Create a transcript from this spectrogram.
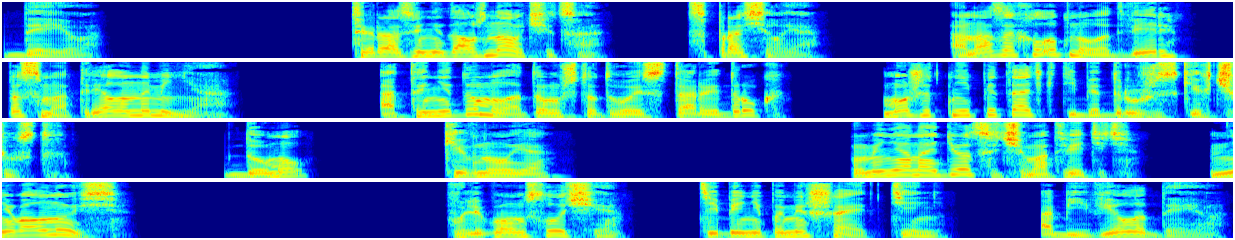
Дэю. «Ты разве не должна учиться?» Спросил я. Она захлопнула дверь, посмотрела на меня. «А ты не думал о том, что твой старый друг может не питать к тебе дружеских чувств?» «Думал», — кивнул я. «У меня найдется, чем ответить. Не волнуйся. В любом случае, тебе не помешает тень», — объявила Дею.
